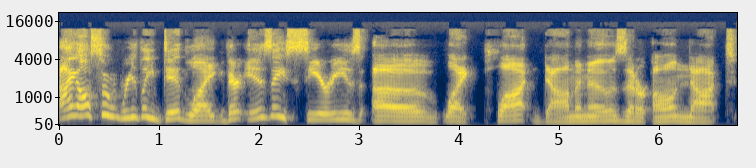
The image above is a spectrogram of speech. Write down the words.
I also really did like there is a series of like plot dominoes that are all knocked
